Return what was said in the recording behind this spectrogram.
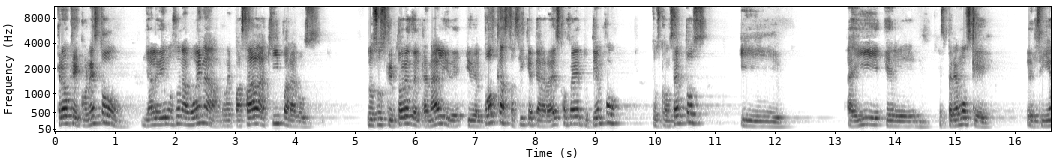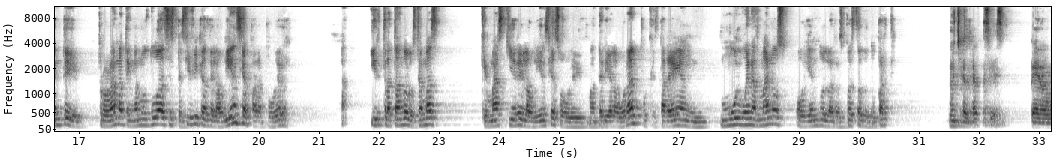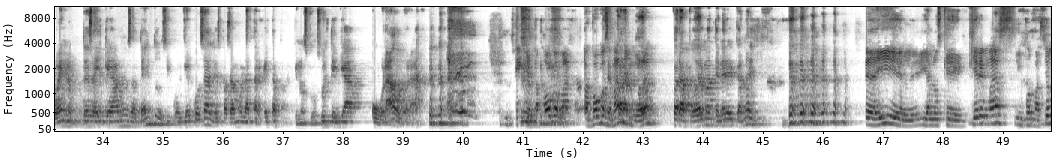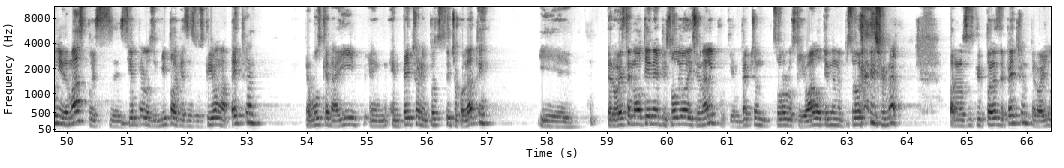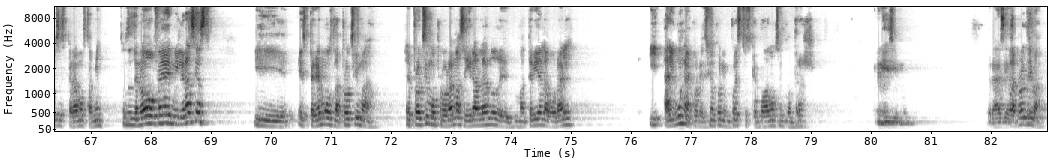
creo que con esto ya le dimos una buena repasada aquí para los, los suscriptores del canal y, de, y del podcast, así que te agradezco, Fe, tu tiempo, tus conceptos y ahí esperemos que el siguiente programa tengamos dudas específicas de la audiencia para poder ah, ir tratando los temas que más quiere la audiencia sobre materia laboral, porque estaré en muy buenas manos oyendo las respuestas de tu parte. Muchas gracias. Pero bueno, entonces ahí quedamos atentos y cualquier cosa les pasamos la tarjeta para que nos consulten ya cobrado, ¿verdad? sí, que tampoco, tampoco se mandan, ¿verdad? Para poder mantener el canal. ahí y a los que quieren más información y demás, pues eh, siempre los invito a que se suscriban a Patreon, que busquen ahí en, en Patreon Impuestos de Chocolate. Y, pero este no tiene episodio adicional, porque en Patreon solo los que yo hago tienen episodio adicional para los suscriptores de Patreon, pero ahí los esperamos también. Entonces, de nuevo, Fede, mil gracias y esperemos la próxima, el próximo programa seguir hablando de materia laboral y alguna conexión con impuestos que podamos encontrar. Buenísimo. Gracias. Hasta la próxima.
